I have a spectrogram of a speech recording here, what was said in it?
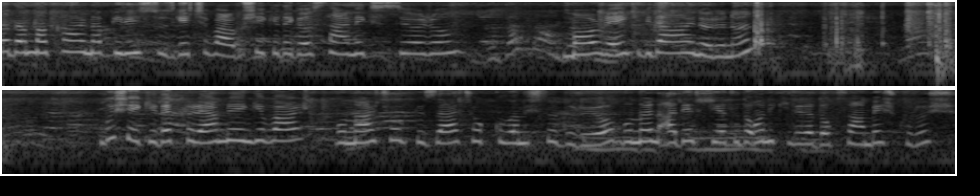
Burada da makarna pirinç süzgeci var. Bu şekilde göstermek istiyorum. Mor renk bir de aynı ürünün. Bu şekilde krem rengi var. Bunlar çok güzel, çok kullanışlı duruyor. Bunların adet fiyatı da 12 lira 95 kuruş.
